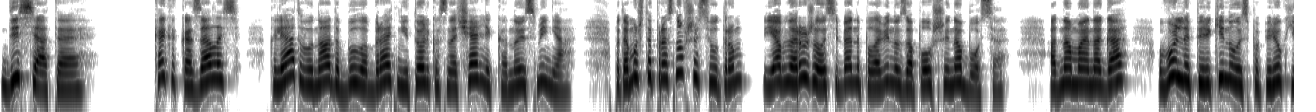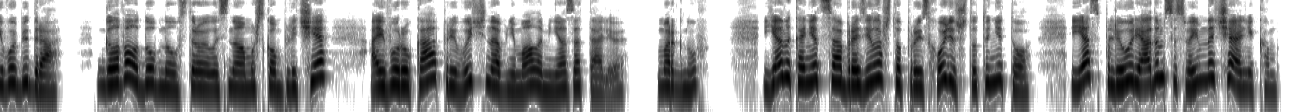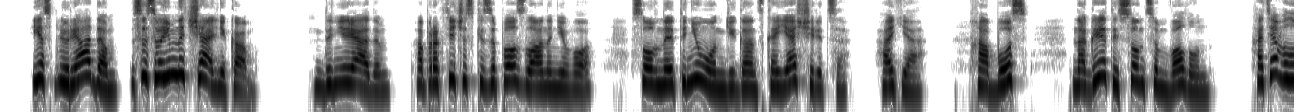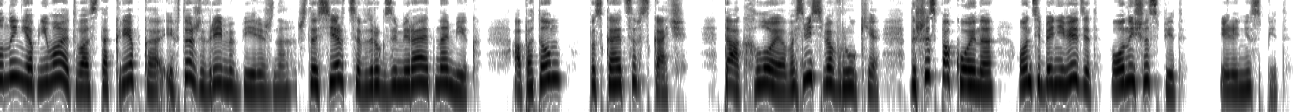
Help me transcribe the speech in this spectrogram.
Десятое. Как оказалось, клятву надо было брать не только с начальника, но и с меня. Потому что, проснувшись утром, я обнаружила себя наполовину заползшей на босса. Одна моя нога вольно перекинулась поперек его бедра. Голова удобно устроилась на мужском плече, а его рука привычно обнимала меня за талию. Моргнув, я наконец сообразила, что происходит что-то не то. Я сплю рядом со своим начальником. Я сплю рядом со своим начальником. Да не рядом, а практически заползла на него. Словно это не он гигантская ящерица, а я. А босс — нагретый солнцем валун. Хотя валуны не обнимают вас так крепко и в то же время бережно, что сердце вдруг замирает на миг, а потом пускается вскачь. Так, Хлоя, возьми себя в руки. Дыши спокойно. Он тебя не видит, он еще спит. Или не спит.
